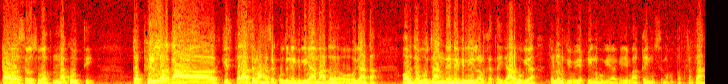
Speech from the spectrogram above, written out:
ٹاور سے اس وقت نہ کودتی تو پھر لڑکا کس طرح سے وہاں سے کودنے کے لیے آماد ہو جاتا؟ اور جب وہ جان دینے کے لیے لڑکا تیار ہو گیا تو لڑکی کو یقین ہو گیا کہ یہ واقعی مجھ سے محبت کرتا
